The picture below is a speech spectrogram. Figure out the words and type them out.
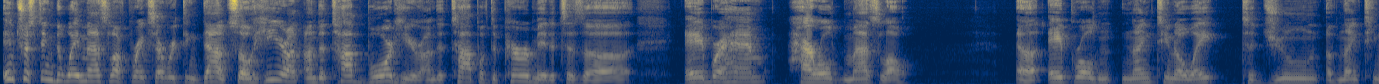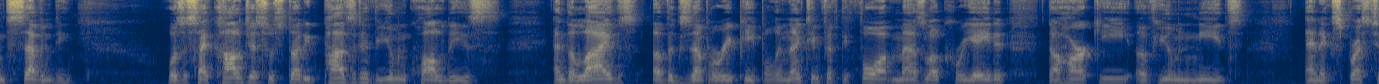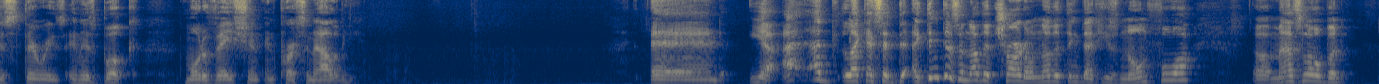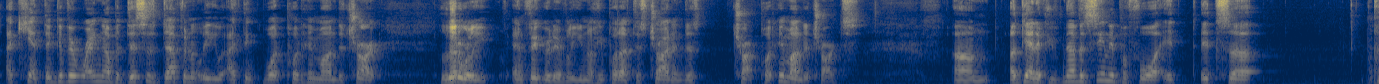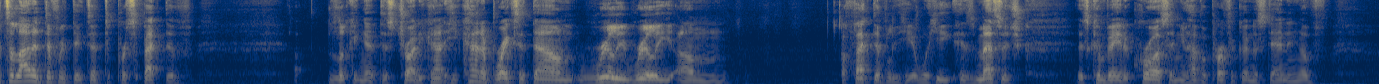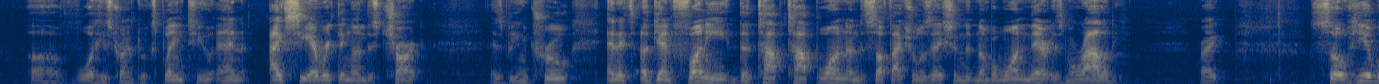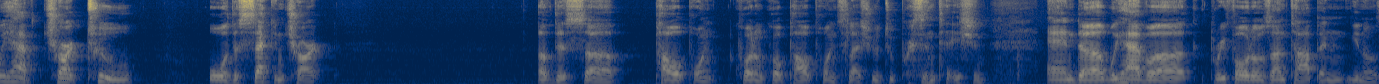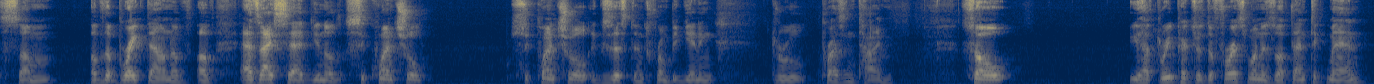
interesting the way Maslow breaks everything down. So here on, on the top board here, on the top of the pyramid, it says uh Abraham Harold Maslow uh, April 1908 to June of 1970, was a psychologist who studied positive human qualities and the lives of exemplary people. In 1954, Maslow created the hierarchy of human needs and expressed his theories in his book, Motivation and Personality. And yeah, I, I, like I said, I think there's another chart or another thing that he's known for uh, Maslow, but I can't think of it right now. But this is definitely, I think, what put him on the chart, literally and figuratively. You know, he put out this chart, and this chart put him on the charts. Um, again, if you've never seen it before, it it's uh, puts a lot of different things into perspective. Looking at this chart, he kind of, he kind of breaks it down really, really um, effectively here, where he his message is conveyed across, and you have a perfect understanding of of what he's trying to explain to you. And I see everything on this chart as being true. And it's again funny. The top top one under self actualization, the number one there is morality, right? So here we have chart two, or the second chart of this uh, PowerPoint, quote unquote PowerPoint slash YouTube presentation, and uh, we have uh, three photos on top, and you know some of the breakdown of, of as I said, you know, sequential sequential existence from beginning through present time. So you have three pictures. The first one is authentic man,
